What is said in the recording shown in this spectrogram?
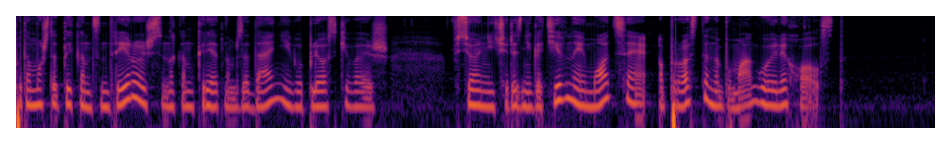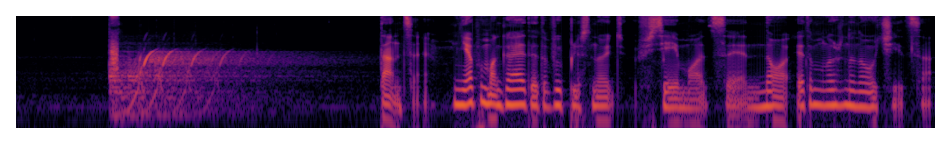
потому что ты концентрируешься на конкретном задании и выплескиваешь все не через негативные эмоции, а просто на бумагу или холст. Танцы. Мне помогает это выплеснуть все эмоции, но этому нужно научиться.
